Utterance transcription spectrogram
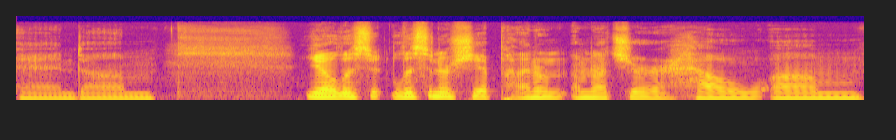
And, um, you know, listen, listenership, I don't, I'm not sure how, um,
